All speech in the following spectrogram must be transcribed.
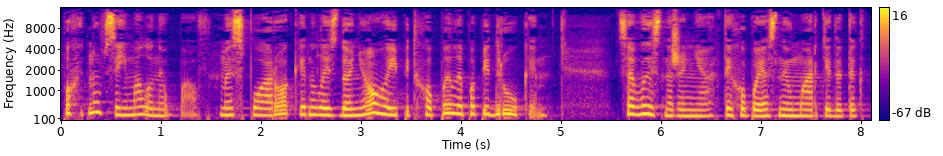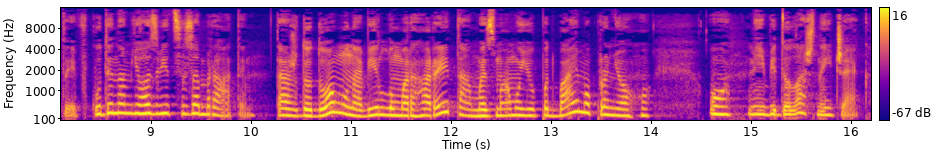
похитнувся і мало не впав. Ми з Пуаро кинулись до нього і підхопили попід руки. Це виснаження, тихо пояснив Марті детектив. Куди нам його звідси забрати? Та ж додому, на віллу Маргарита, ми з мамою подбаємо про нього. О, мій бідолашний Джек.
